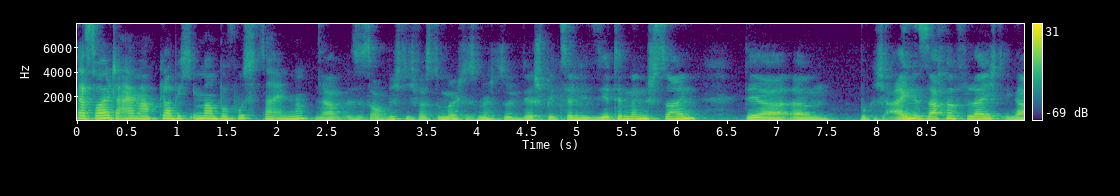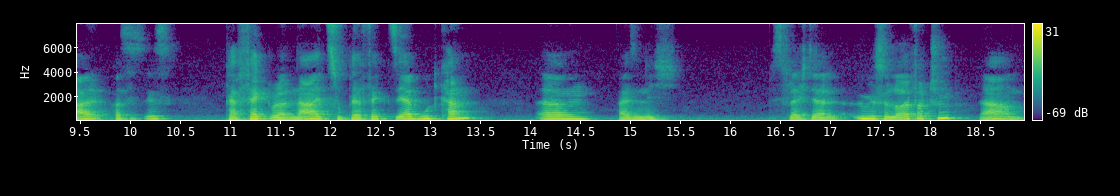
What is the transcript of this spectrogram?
das sollte einem auch, glaube ich, immer bewusst sein. Ne? Ja, es ist auch wichtig, was du möchtest. Möchtest du der spezialisierte Mensch sein, der ähm, wirklich eine Sache vielleicht, egal was es ist, perfekt oder nahezu perfekt sehr gut kann? Ähm, weiß ich nicht, ist vielleicht der übelste Läufertyp, ja, und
